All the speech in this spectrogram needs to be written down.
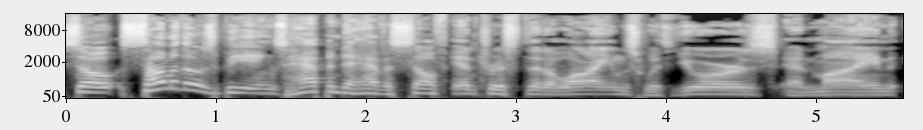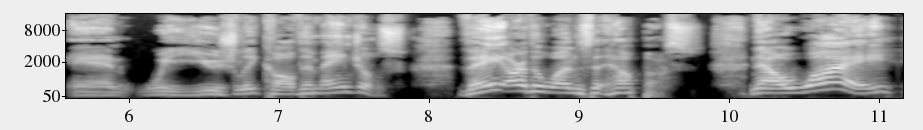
so some of those beings happen to have a self-interest that aligns with yours and mine, and we usually call them angels. They are the ones that help us. Now, why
